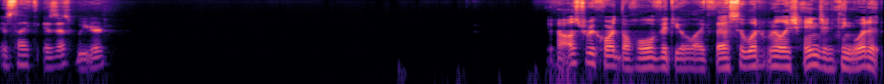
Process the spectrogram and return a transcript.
It's like, is this weird? If I was to record the whole video like this, it wouldn't really change anything, would it?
